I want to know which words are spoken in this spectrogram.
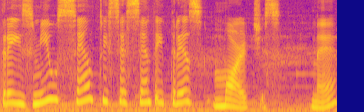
3.163 mortes, né?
